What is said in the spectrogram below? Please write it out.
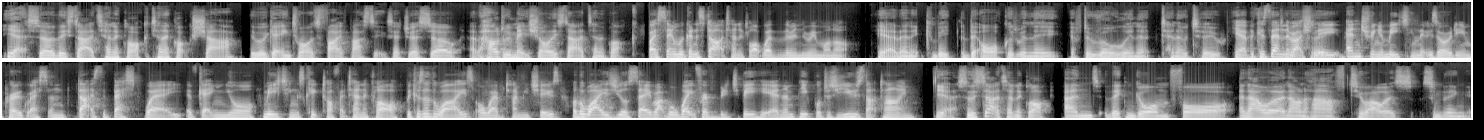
Yeah, so they start at 10 o'clock, 10 o'clock sharp. They were getting towards five past, etc. So, uh, how do we make sure they start at 10 o'clock? by saying we're going to start at 10 o'clock, whether they're in the room or not. Yeah, then it can be a bit awkward when they have to roll in at 10.02. Yeah, because then they're oh actually entering a meeting that is already in progress. And that is the best way of getting your meetings kicked off at 10 o'clock because otherwise, or whatever time you choose, otherwise you'll say, right, we'll wait for everybody to be here. And then people just use that time. Yeah, so they start at 10 o'clock and they can go on for an hour, an hour and a half, two hours, something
